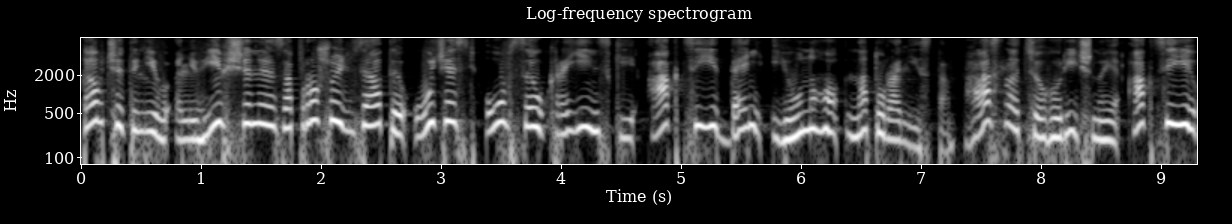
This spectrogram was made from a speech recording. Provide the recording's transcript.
та вчителів Львівщини запрошують взяти участь у всеукраїнській акції День юного натураліста. Гасла цьогорічної акції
